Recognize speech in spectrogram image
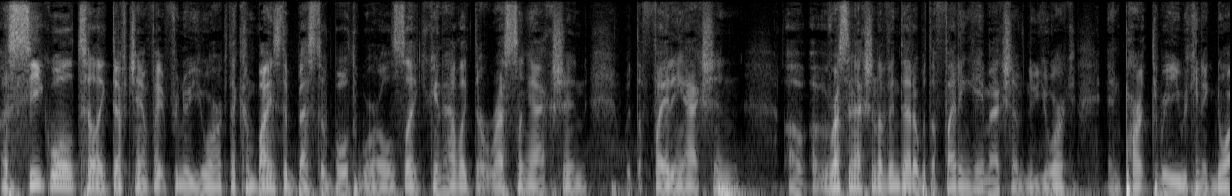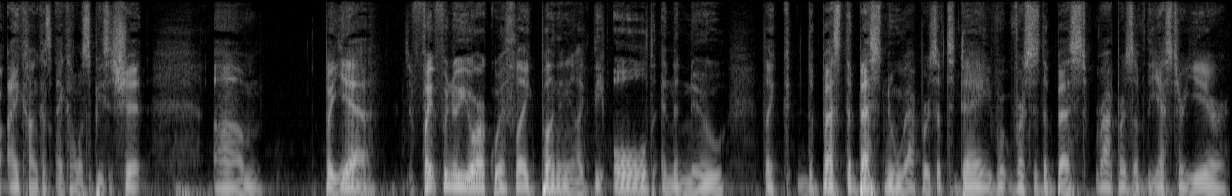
a sequel to like Def Jam Fight for New York that combines the best of both worlds. Like you can have like the wrestling action with the fighting action, uh, wrestling action of Vendetta with the fighting game action of New York. In part three, we can ignore Icon because Icon was a piece of shit. Um, but yeah, Fight for New York with like blending like the old and the new like the best the best new rappers of today versus the best rappers of the yesteryear.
